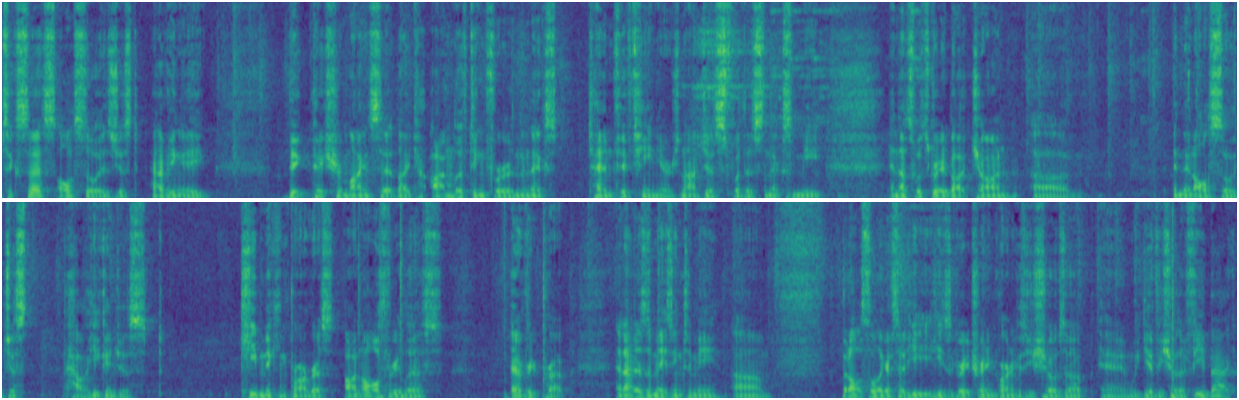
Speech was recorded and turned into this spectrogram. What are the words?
success also is just having a big picture mindset like i'm lifting for the next 10 15 years not just for this next meet. And that's what's great about john um, and then also just how he can just keep making progress on all three lifts every prep. And that is amazing to me um, but also like i said he, he's a great training partner because he shows up and we give each other feedback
